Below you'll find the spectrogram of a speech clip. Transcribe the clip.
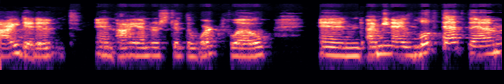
I didn't, and I understood the workflow. And I mean, I looked at them,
